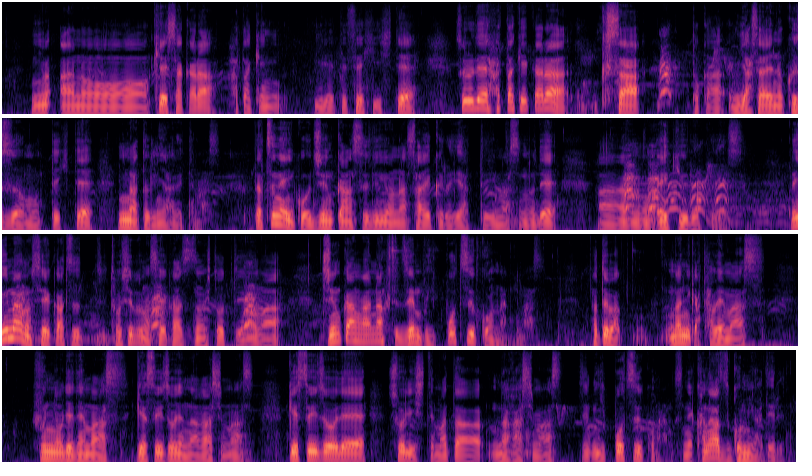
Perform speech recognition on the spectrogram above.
あの鶏舎から畑に入れて施肥してそれで畑から草とか野菜のくずを持ってきて鶏にあげてます。だ常にこう循環するようなサイクルやっていますのであの永久ループです。で今の生活都市部の生活の人っていうのは循環がなくて全部一方通行になってます。例えば何か食べます。糞尿で出ます。下水場で流します。下水場で処理してまた流します。一方通行なんですね。必ずゴミが出る。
